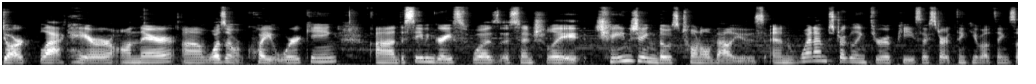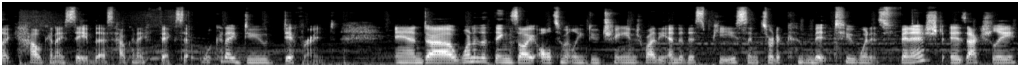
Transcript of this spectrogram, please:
dark black hair on there uh, wasn't quite working. Uh, the saving grace was essentially changing those tonal values. And when I'm struggling through a piece, I start thinking about things like, how can I save this? How can I fix it? What could I do different? And uh, one of the things I ultimately do change by the end of this piece and sort of commit to when it's finished is actually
